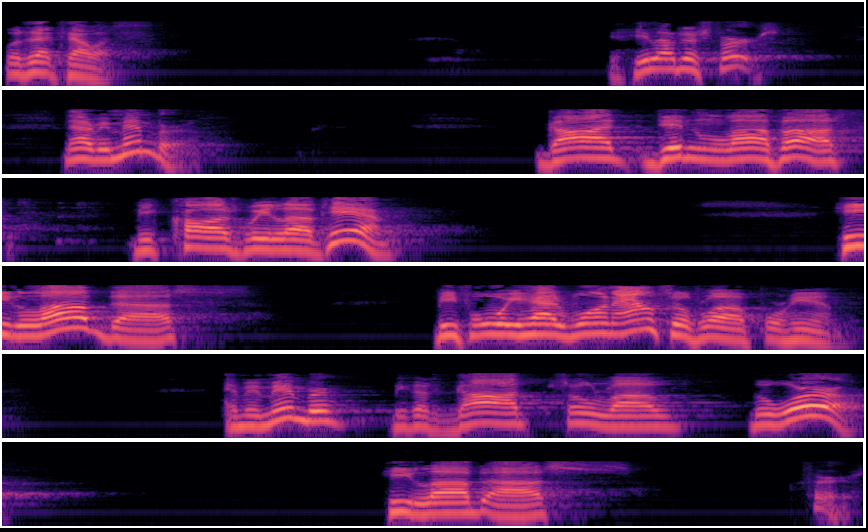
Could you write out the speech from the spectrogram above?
What does that tell us? He loved us first. Now remember, God didn't love us because we loved Him. He loved us before we had one ounce of love for Him. And remember, because God so loved the world, He loved us first.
